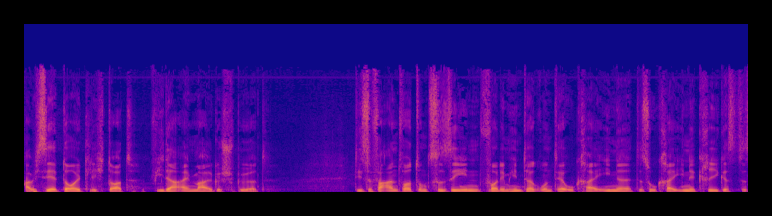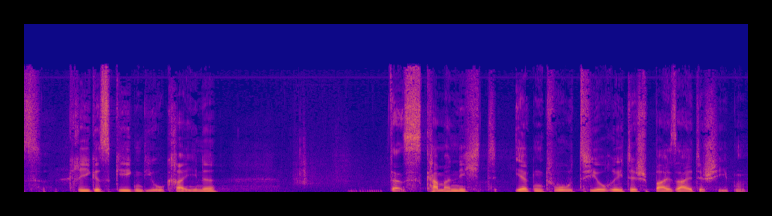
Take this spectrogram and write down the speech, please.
habe ich sehr deutlich dort wieder einmal gespürt. Diese Verantwortung zu sehen vor dem Hintergrund der Ukraine, des Ukraine-Krieges, des Krieges gegen die Ukraine, das kann man nicht irgendwo theoretisch beiseite schieben,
